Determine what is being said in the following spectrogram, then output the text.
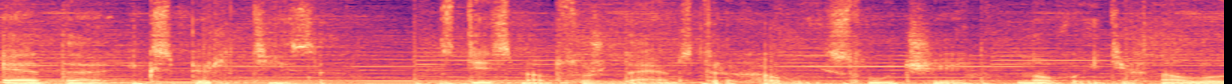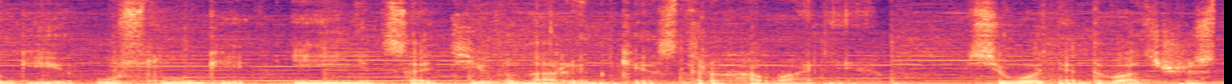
Это «Экспертиза». Здесь мы обсуждаем страховые случаи, новые технологии, услуги и инициативы на рынке страхования. Сегодня 26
